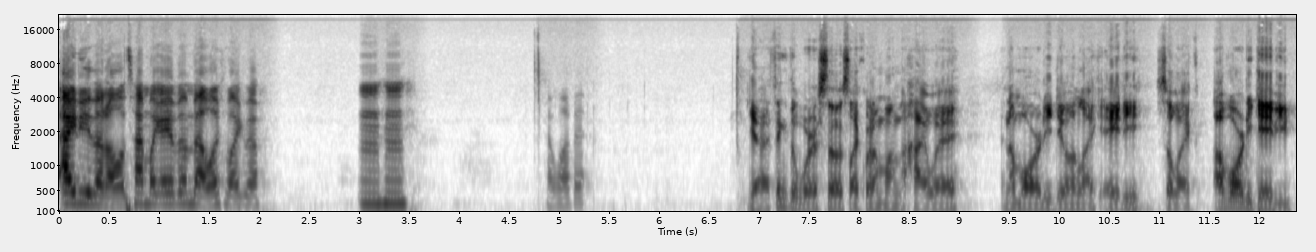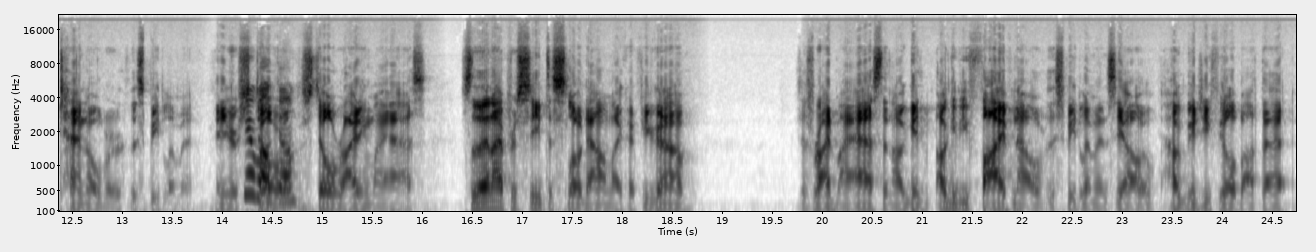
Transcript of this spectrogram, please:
I do that all the time. Like I have them that look like the. Mm-hmm. I love it. Yeah, I think the worst though is like when I'm on the highway and I'm already doing like 80. So like I've already gave you 10 over the speed limit and you're, You're still welcome. still riding my ass. So then I proceed to slow down. Like if you're gonna just ride my ass, then I'll give I'll give you five now over the speed limit and see how how good you feel about that.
